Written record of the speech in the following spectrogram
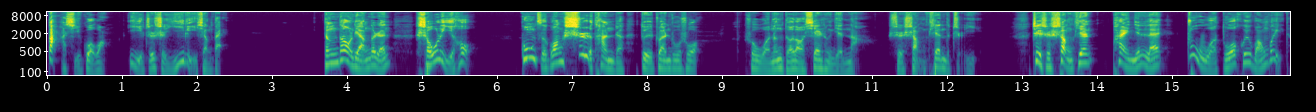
大喜过望，一直是以礼相待。等到两个人熟了以后，公子光试探着对专诸说：“说我能得到先生您呐，是上天的旨意，这是上天派您来助我夺回王位的。”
